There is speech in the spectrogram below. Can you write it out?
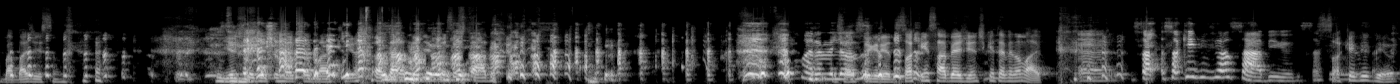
Babadíssimo. e eu cheguei aqui no aqui, a cara dele assustada. Maravilhoso. Esse é o segredo. Só quem sabe é a gente quem tá vendo a live. É, só, só quem viveu sabe, Yuri. Só quem, só quem viveu.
